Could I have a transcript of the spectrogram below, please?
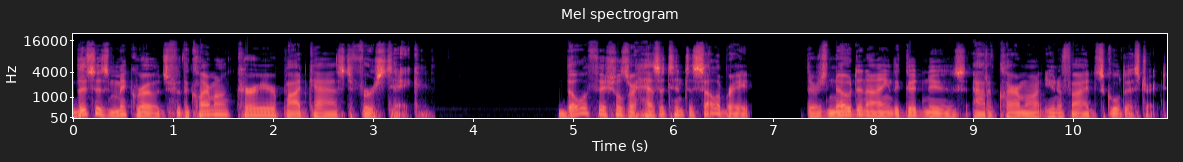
This is Mick Rhodes for the Claremont Courier podcast First Take. Though officials are hesitant to celebrate, there's no denying the good news out of Claremont Unified School District.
